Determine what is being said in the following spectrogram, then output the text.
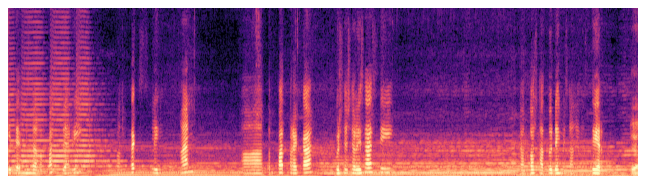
tidak bisa lepas dari konteks lingkungan eh, tempat mereka bersosialisasi. Contoh satu deh misalnya Mesir. Ya.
